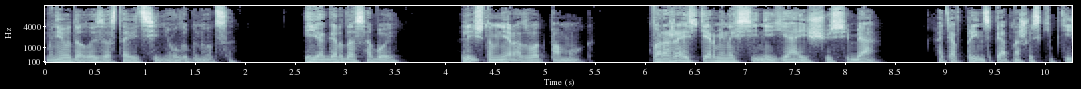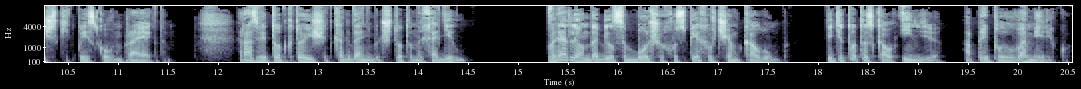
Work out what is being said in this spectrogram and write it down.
Мне удалось заставить Синю улыбнуться. И я горда собой. Лично мне развод помог. Выражаясь в терминах Сини, я ищу себя хотя, в принципе, отношусь скептически к поисковым проектам. Разве тот, кто ищет, когда-нибудь что-то находил? Вряд ли он добился больших успехов, чем Колумб. Ведь и тот искал Индию, а приплыл в Америку.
